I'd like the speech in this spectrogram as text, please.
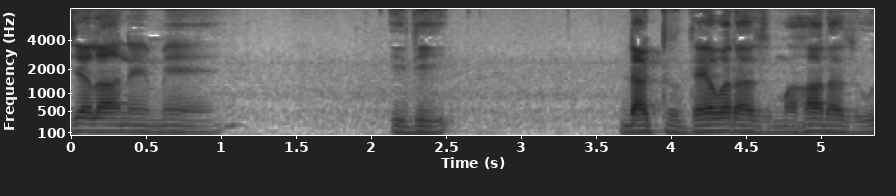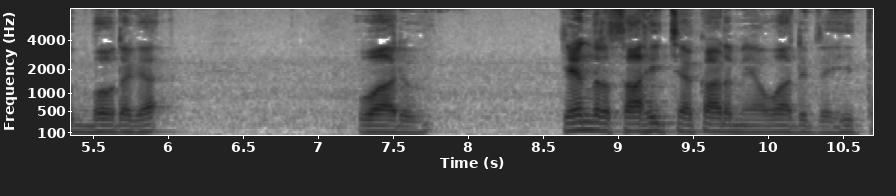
जलाने में ఇది డాక్టర్ దేవరాజు మహారాజు ఉద్బోధగా వారు కేంద్ర సాహిత్య అకాడమీ అవార్డు గ్రహీత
